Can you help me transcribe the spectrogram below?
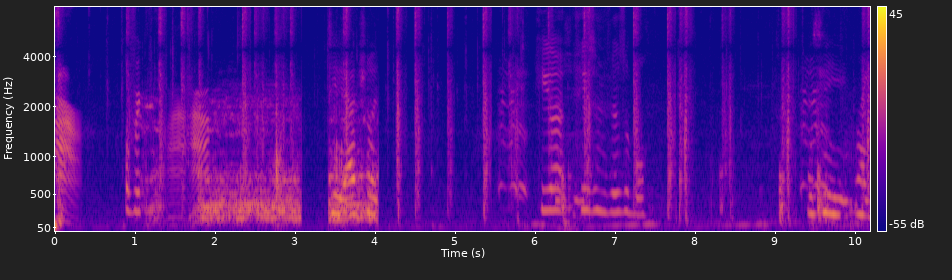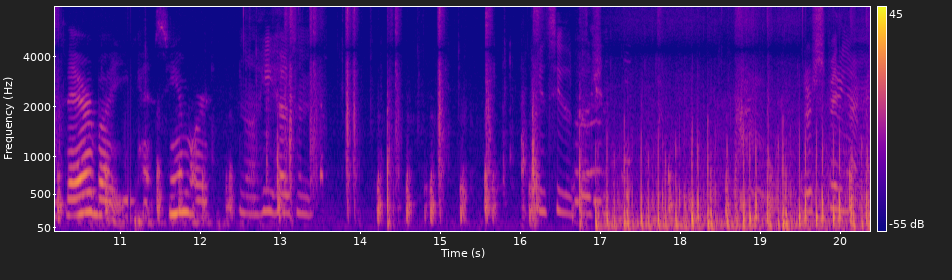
Ah. Over. Uh-huh. He actually, He got. He's invisible. is he like there, but you can't see him, or No, he hasn't. You can see the potion. They're spitting at me.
